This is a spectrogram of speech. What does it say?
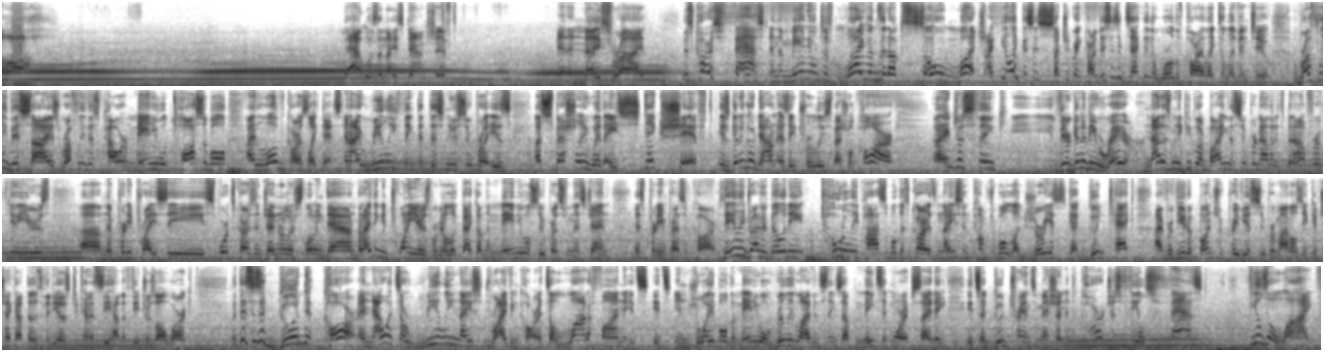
Oh. That was a nice downshift and a nice ride. This car is fast and the manual just livens it up so much. I feel like this is such a great car. This is exactly the world of car I like to live in too. Roughly this size, roughly this power, manual, tossable. I love cars like this. And I really think that this new Supra is, especially with a stick shift, is gonna go down as a truly special car. I just think they're going to be rare. Not as many people are buying the Supra now that it's been out for a few years. Um, they're pretty pricey. Sports cars in general are slowing down, but I think in 20 years we're going to look back on the manual Supras from this gen as pretty impressive cars. Daily drivability, totally possible. This car is nice and comfortable, luxurious, it's got good tech. I've reviewed a bunch of previous Supra models. You can check out those videos to kind of see how the features all work. But this is a good car, and now it's a really nice driving car. It's a lot of fun, it's, it's enjoyable, the manual really livens things up, makes it more exciting, it's a good transmission, and the car just feels fast, feels alive.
